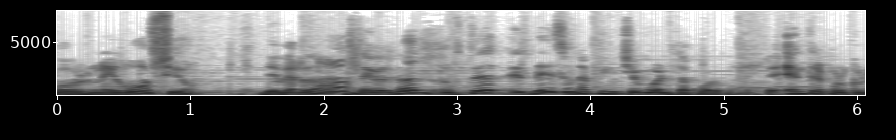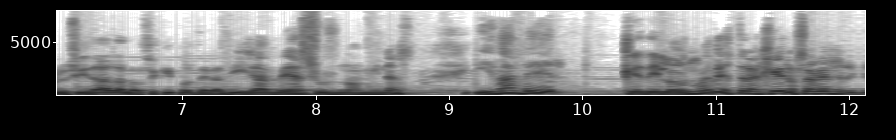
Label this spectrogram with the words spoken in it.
por negocio. De verdad, de verdad, usted dése una pinche vuelta por entre por curiosidad a los equipos de la liga, vea sus nóminas y va a ver que de los nueve extranjeros, a ver,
